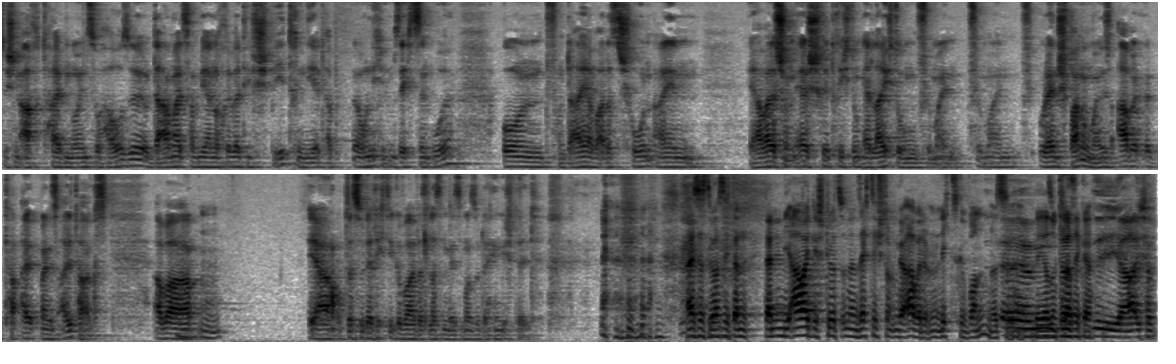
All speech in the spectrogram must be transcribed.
zwischen acht, halb neun zu Hause. Und damals haben wir ja noch relativ spät trainiert, ab, auch nicht um 16 Uhr. Und von daher war das schon ein, ja, war das schon eher Schritt Richtung Erleichterung für mein, für mein, oder Entspannung meines, Arbeit, meines Alltags. Aber ja, ob das so der richtige war, das lassen wir jetzt mal so dahingestellt. Heißt das, du hast dich dann, dann in die Arbeit gestürzt und dann 60 Stunden gearbeitet und nichts gewonnen? Das äh, Ähm, wäre ja so ein das- Klassiker. ja, ich habe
